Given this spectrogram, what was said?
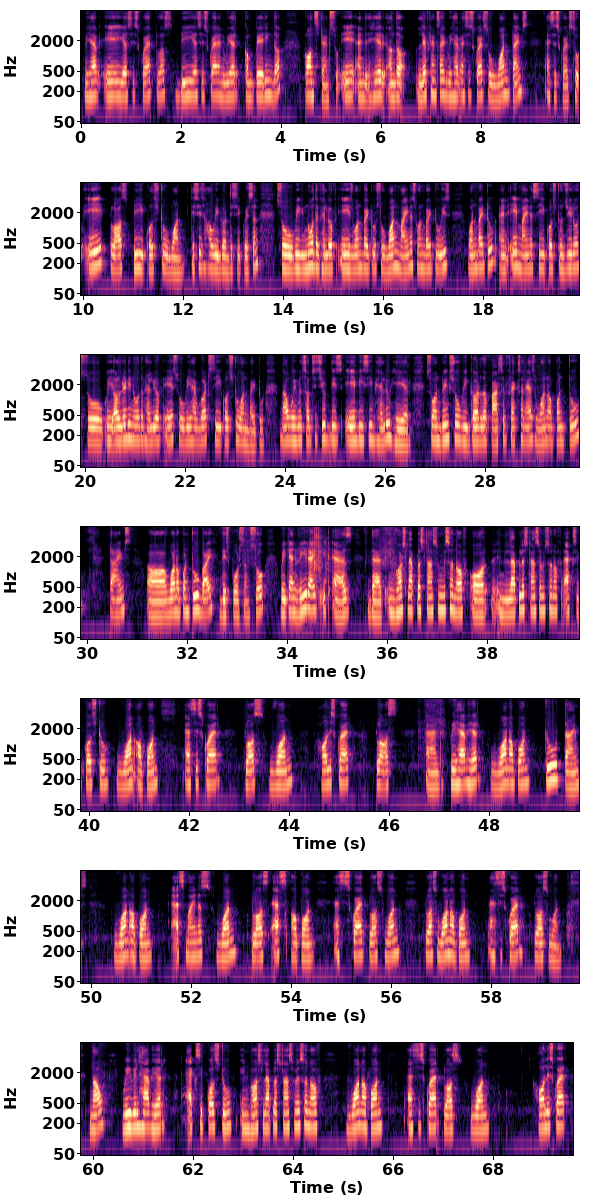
We have a s square plus b s square and we are comparing the constants so a and here on the left hand side we have s square so 1 times s squared. So a plus b equals to 1 this is how we got this equation. So we know the value of a is 1 by 2 so 1 minus 1 by 2 is 1 by 2 and a minus c equals to 0 so we already know the value of a. So we have got c equals to 1 by 2 now we will substitute this a b c value here. So on doing so we got the partial fraction as 1 upon 2 times uh, 1 upon 2 by this portion. So we can rewrite it as that inverse Laplace transformation of or in Laplace transformation of x equals to 1 upon s square plus 1 whole square plus and we have here 1 upon 2 times 1 upon s minus 1 plus s upon s square plus 1 plus 1 upon s square plus 1 now we will have here x equals to inverse Laplace transformation of 1 upon s square plus 1 whole square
